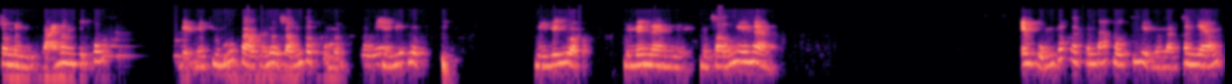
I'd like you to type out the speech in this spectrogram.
Cho mình cái năng lượng tốt để mình thu hút vào cái đời sống thực của mình. Mình biết được. Mình biết được mình nên làm gì mình sống như thế nào. Em cũng rất là tâm đắc với cái việc là làm thân giáo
